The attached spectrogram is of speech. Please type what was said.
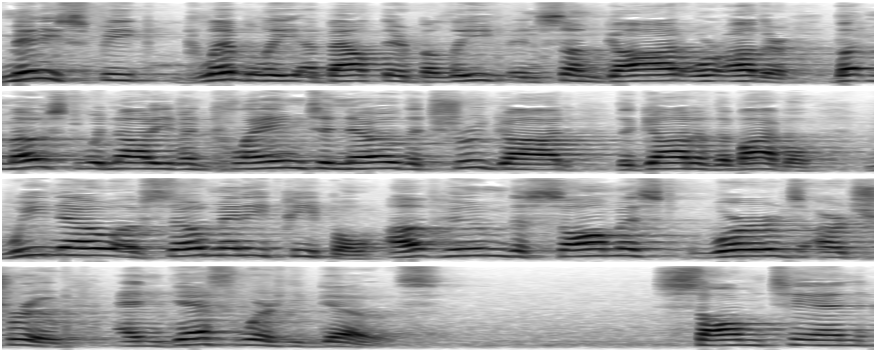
Many speak glibly about their belief in some God or other, but most would not even claim to know the true God, the God of the Bible. We know of so many people of whom the psalmist's words are true, and guess where he goes? Psalm 10,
